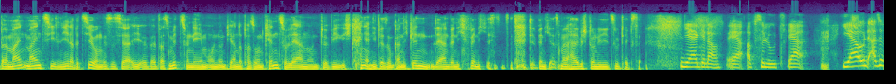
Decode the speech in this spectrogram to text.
bei mein, mein Ziel in jeder Beziehung ist es ja, etwas mitzunehmen und, und die andere Person kennenzulernen. Und äh, wie, ich kann ja die Person gar nicht kennenlernen, wenn ich, wenn ich, wenn ich erstmal eine halbe Stunde die zutexte. Ja, genau. Ja, absolut. Ja. Ja, und also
